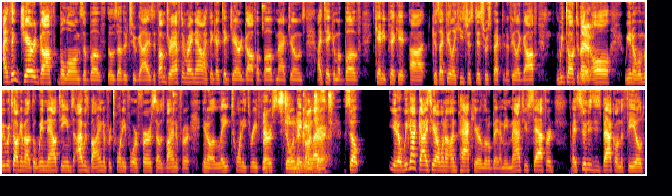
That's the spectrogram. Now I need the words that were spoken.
I think Jared Goff belongs above those other two guys. If I'm drafting right now, I think I take Jared Goff above Mac Jones. I take him above Kenny Pickett because uh, I feel like he's just disrespected. I feel like Goff. We talked about yeah. it all. You know, when we were talking about the win now teams, I was buying them for 24 first. I was buying them for you know a late 23 first. Yeah, still under contract. Less. So you know, we got guys here I want to unpack here a little bit. I mean, Matthew Stafford, as soon as he's back on the field,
